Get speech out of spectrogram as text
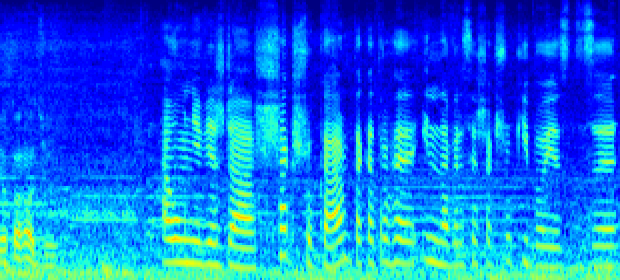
i o to chodzi. A u mnie wjeżdża szakszuka, taka trochę inna wersja szakszuki, bo jest z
